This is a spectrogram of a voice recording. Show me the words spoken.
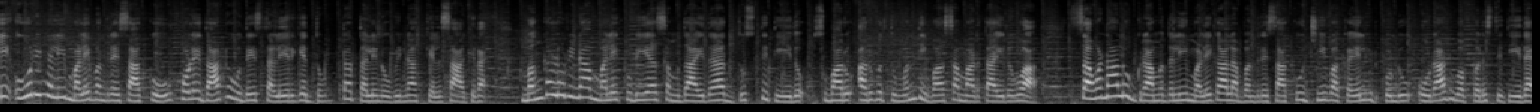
ಈ ಊರಿನಲ್ಲಿ ಮಳೆ ಬಂದರೆ ಸಾಕು, ಹೊಳೆ ದಾಟುವುದೇ ಸ್ಥಳೀಯರಿಗೆ ದೊಡ್ಡ ತಲೆನೋವಿನ ಕೆಲಸ ಆಗಿದೆ. ಮಂಗಳೂರಿನ ಮಲೆಕುಡಿಯ ಸಮುದಾಯದ ದುಸ್ಥಿತಿ ಇದು. ಸುಮಾರು ಅರವತ್ತು ಮಂದಿ ವಾಸ ಮಾಡ್ತಾ ಇರುವ ಸವಣಾಲು ಗ್ರಾಮದಲ್ಲಿ ಮಳೆಗಾಲ ಬಂದರೆ ಸಾಕು, ಜೀವ ಕೈಯಲ್ಲಿ ಹಿಡ್ಕೊಂಡು ಓಡಾಡುವ ಪರಿಸ್ಥಿತಿ ಇದೆ.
